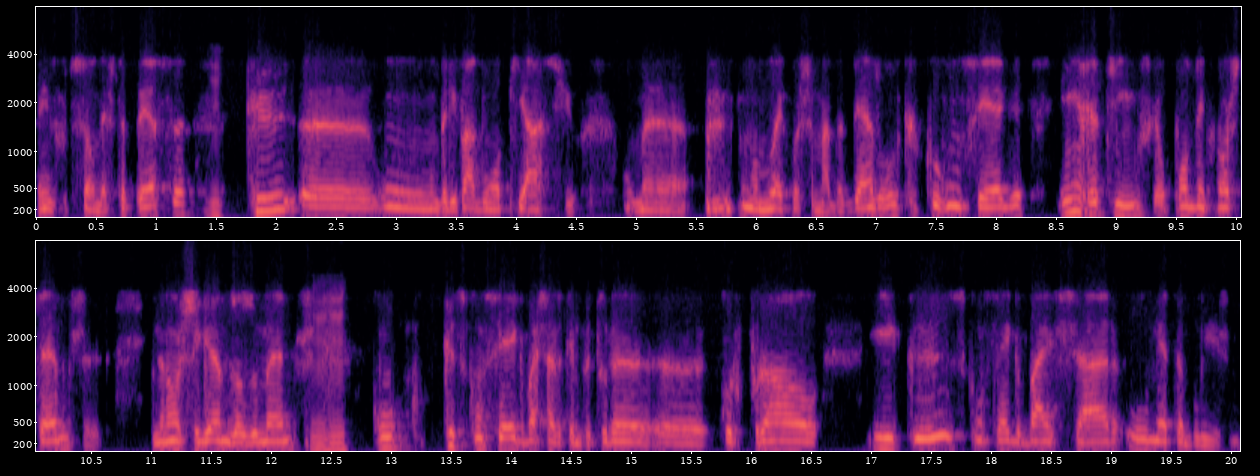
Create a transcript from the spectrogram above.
na introdução desta peça, hum. que uh, um derivado de um opiáceo, uma, uma molécula chamada DADL, que consegue, em ratinhos, que é o ponto em que nós estamos, ainda não chegamos aos humanos, uhum. Com, que se consegue baixar a temperatura uh, corporal, e que se consegue baixar o metabolismo.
